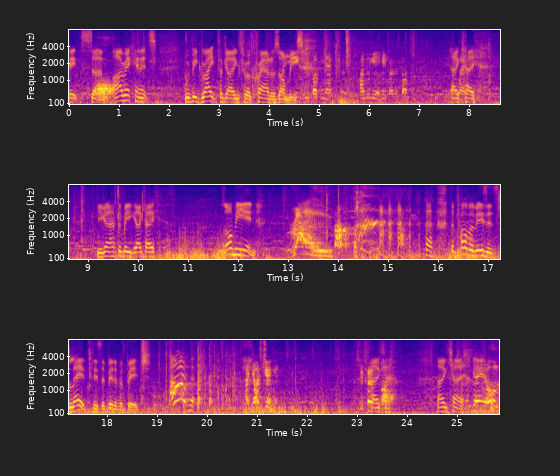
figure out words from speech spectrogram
it's, um, I reckon it's, would be great for going through a crowd of zombies. to be fucking. I'm gonna get hit by this. Okay. You're gonna have to be okay. Zombie in. the problem is its length is a bit of a bitch. I got chicken. Okay. fire. Okay. Okay, oh,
